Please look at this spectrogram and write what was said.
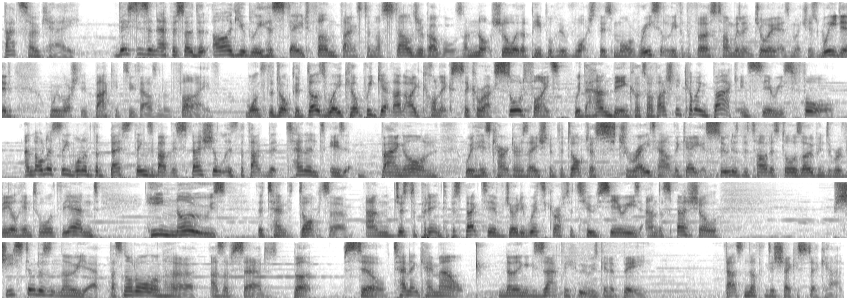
that's okay. This is an episode that arguably has stayed fun thanks to nostalgia goggles. I'm not sure whether people who've watched this more recently for the first time will enjoy it as much as we did when we watched it back in 2005. Once the Doctor does wake up, we get that iconic Sycorax sword fight, with the hand being cut off actually coming back in Series 4. And honestly, one of the best things about this special is the fact that Tennant is bang on with his characterization of the Doctor straight out the gate. As soon as the TARDIS doors open to reveal him towards the end, he knows the 10th Doctor. And just to put it into perspective, Jodie Whittaker, after two series and a special, she still doesn't know yet. That's not all on her, as I've said, but still, Tennant came out knowing exactly who he was going to be. That's nothing to shake a stick at.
